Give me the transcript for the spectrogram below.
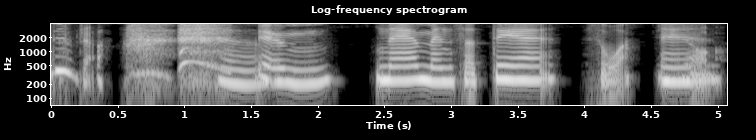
det är bra. Eh, Ehm, nej, men så att det är så. Eh, ja.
